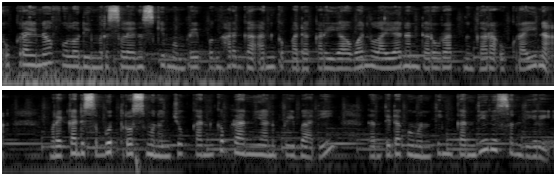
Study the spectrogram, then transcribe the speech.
Ukraina Volodymyr Zelensky memberi penghargaan kepada karyawan layanan darurat negara Ukraina. Mereka disebut terus menunjukkan keberanian pribadi dan tidak mementingkan diri sendiri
